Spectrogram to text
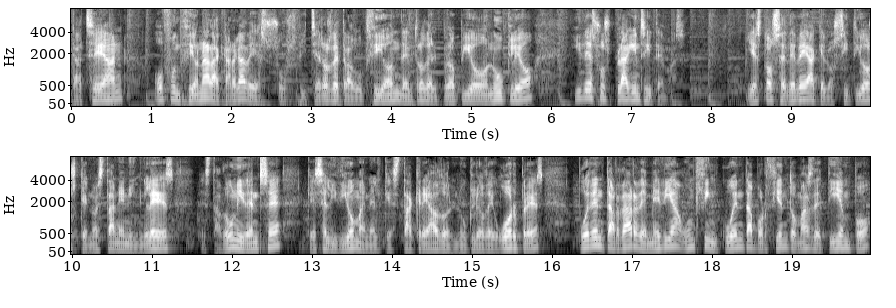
cachean o funciona la carga de sus ficheros de traducción dentro del propio núcleo y de sus plugins y temas. Y esto se debe a que los sitios que no están en inglés estadounidense, que es el idioma en el que está creado el núcleo de WordPress, pueden tardar de media un 50% más de tiempo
